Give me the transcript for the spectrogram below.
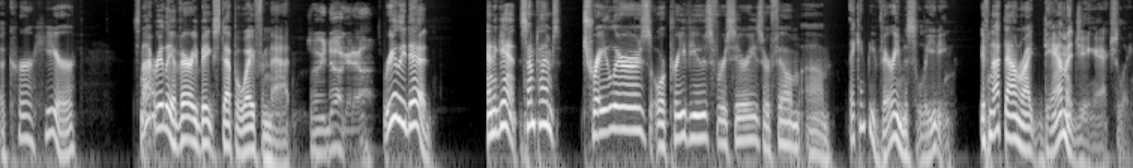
occur here it's not really a very big step away from that. So you dug it, huh? Really did. And again, sometimes trailers or previews for a series or film, um, they can be very misleading, if not downright damaging, actually,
